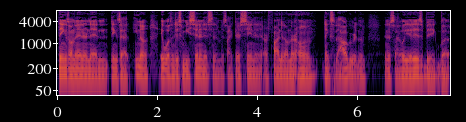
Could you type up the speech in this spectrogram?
things on the internet and things that you know, it wasn't just me sending it to them. It's like they're seeing it or finding it on their own thanks to the algorithm. And it's like, oh yeah, it is big, but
